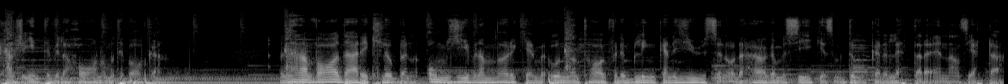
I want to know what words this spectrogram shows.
kanske inte ville ha honom tillbaka. Men när han var där i klubben, omgiven av mörker med undantag för de blinkande ljusen och den höga musiken som dunkade lättare än hans hjärta,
